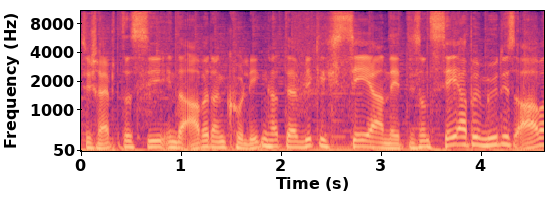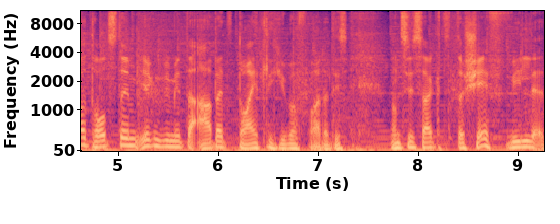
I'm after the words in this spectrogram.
Sie schreibt, dass sie in der Arbeit einen Kollegen hat, der wirklich sehr nett ist und sehr bemüht ist, aber trotzdem irgendwie mit der Arbeit deutlich überfordert ist. Und sie sagt, der Chef will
